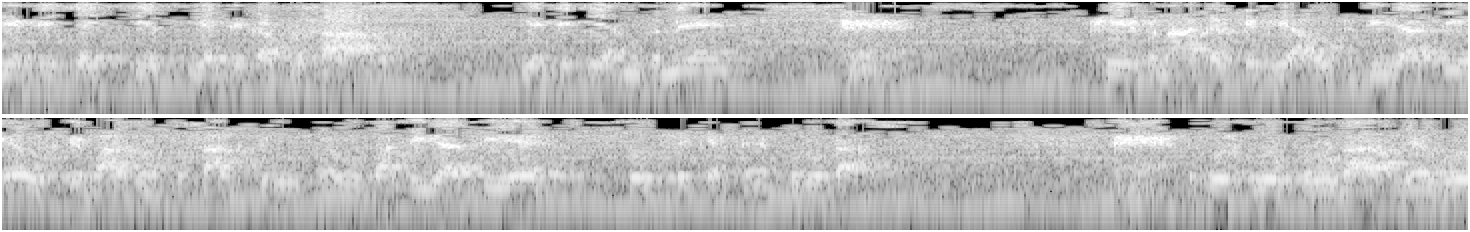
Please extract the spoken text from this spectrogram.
यज्ञ का प्रसाद। यज्ञ के अंत में खीर बना करके भी आउट दी जाती है, उसके बाद में प्रसाद के रूप में वो बांटी जाती है तो उसे कहते हैं पुरोडास तो उस वो पुरोडास जो वो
